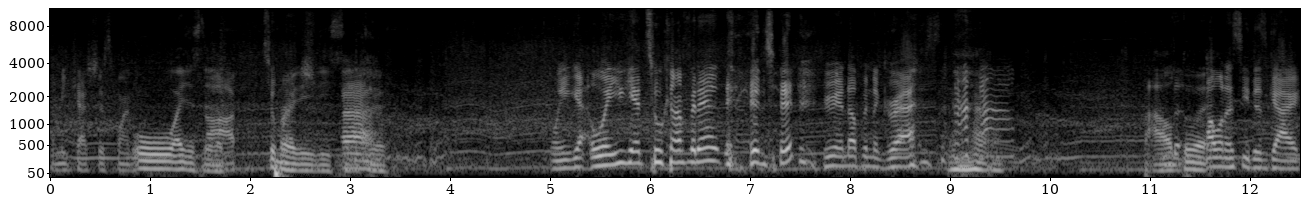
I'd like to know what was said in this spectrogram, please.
Let me catch this one. Oh, I just did Ah, too much. Ah. When you get when you get too confident, you end up in the grass. I'll do it. I want to see this guy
